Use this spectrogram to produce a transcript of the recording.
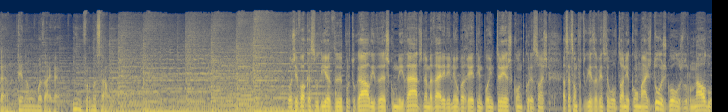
Antena 1 Madeira. Informação. Hoje evoca-se o Dia de Portugal e das Comunidades. Na Madeira, Irineu Barreto impõe três condecorações. A seleção portuguesa venceu a Letónia com mais dois golos do Ronaldo.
